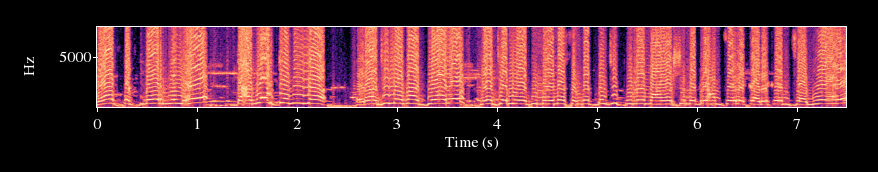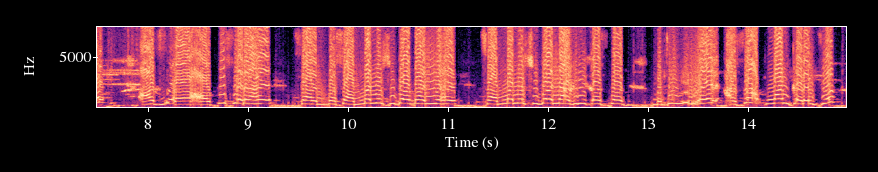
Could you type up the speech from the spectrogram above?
ह्या पटणार नाही आहे ताबडतोबीला राजीनामा द्यावं. या जनवादी महिला संघटनेची पूर्ण महाराष्ट्रामध्ये आमचा हे कार्यक्रम चालू आहे. आज ऑफिसर आहे. सामान्य सुद्धा बाई आहे. सामान्य सुद्धा नागरिक असतात. म्हणजे हे असं अपमान करायचं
